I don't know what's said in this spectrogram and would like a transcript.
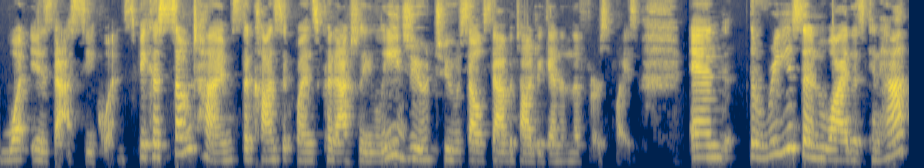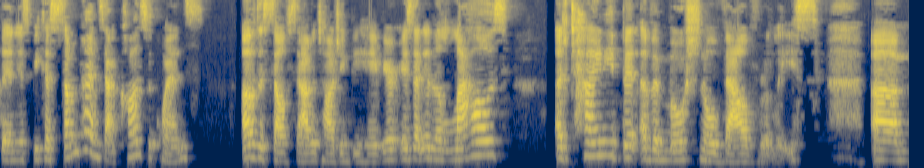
what is that sequence because sometimes the consequence could actually lead you to self sabotage again in the first place. And the reason why this can happen is because sometimes that consequence of the self sabotaging behavior is that it allows a tiny bit of emotional valve release. Um,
